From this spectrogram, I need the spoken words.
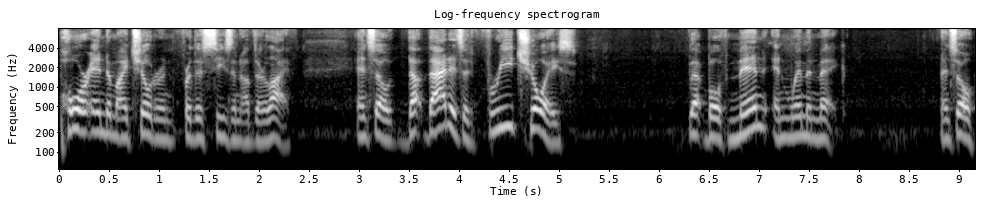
pour into my children for this season of their life. And so that, that is a free choice that both men and women make. And so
